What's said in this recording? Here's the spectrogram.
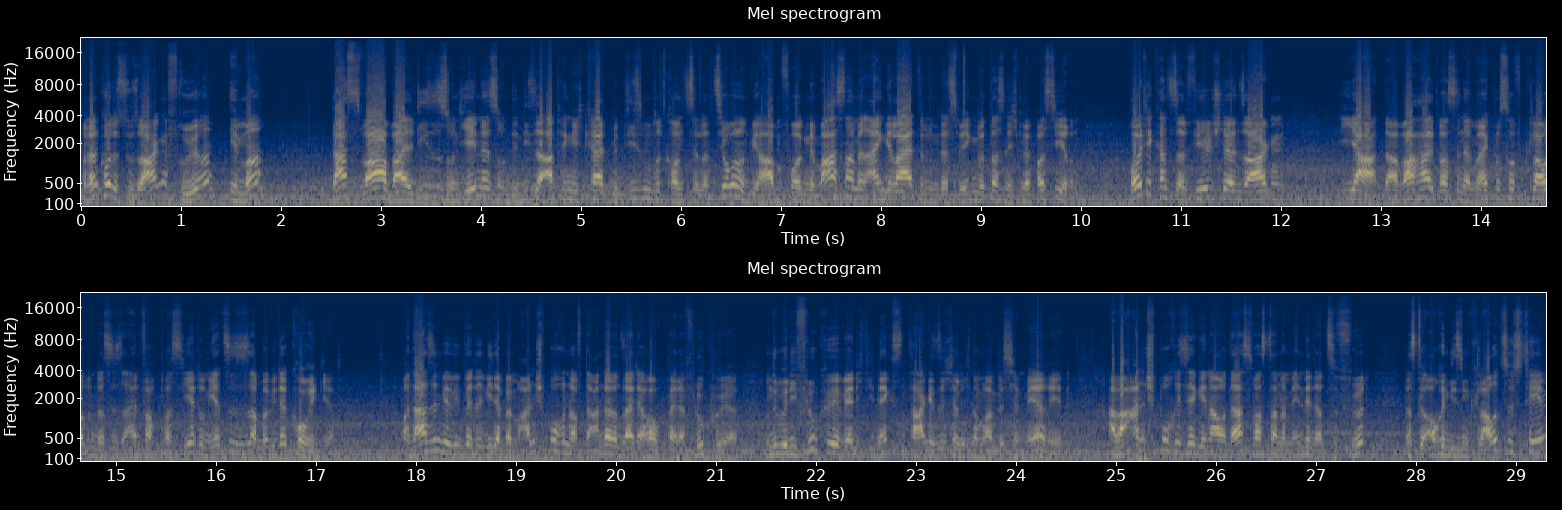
Und dann konntest du sagen, früher immer, das war, weil dieses und jenes und in dieser Abhängigkeit mit diesem Konstellation und wir haben folgende Maßnahmen eingeleitet und deswegen wird das nicht mehr passieren. Heute kannst du an vielen Stellen sagen, ja, da war halt was in der Microsoft Cloud und das ist einfach passiert und jetzt ist es aber wieder korrigiert. Und da sind wir wieder beim Anspruch und auf der anderen Seite auch bei der Flughöhe. Und über die Flughöhe werde ich die nächsten Tage sicherlich noch mal ein bisschen mehr reden. Aber Anspruch ist ja genau das, was dann am Ende dazu führt, dass du auch in diesem Cloud-System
